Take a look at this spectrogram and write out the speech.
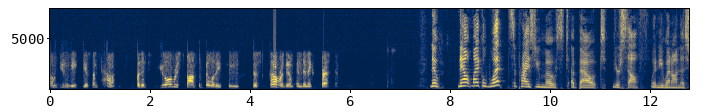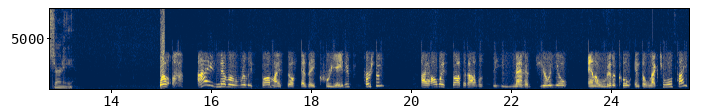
some unique gifts and talents. But it's your responsibility to discover them and then express now, Michael, what surprised you most about yourself when you went on this journey? Well, I never really saw myself as a creative person. I always thought that I was the managerial, analytical, intellectual type.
